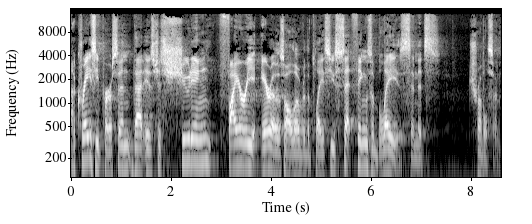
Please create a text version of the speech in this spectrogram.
a crazy person that is just shooting fiery arrows all over the place. You set things ablaze, and it's troublesome.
